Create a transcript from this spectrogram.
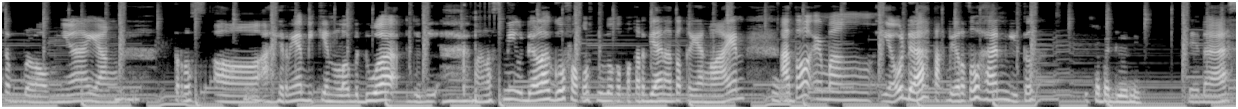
sebelumnya yang terus uh, akhirnya bikin lo berdua jadi ah males nih udahlah gue fokus dulu ke pekerjaan atau ke yang lain atau emang ya udah takdir Tuhan gitu. Bisa berdua nih? Bebas.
